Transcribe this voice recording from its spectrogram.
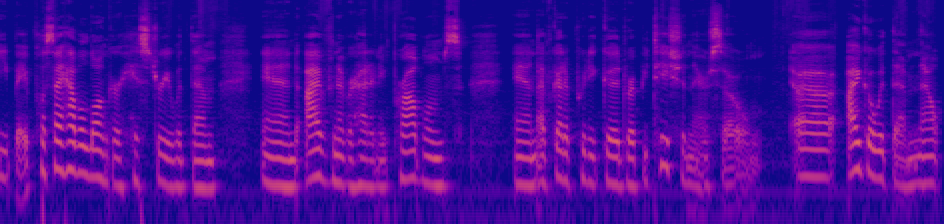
eBay. Plus, I have a longer history with them and I've never had any problems. And I've got a pretty good reputation there. So uh, I go with them. Now,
